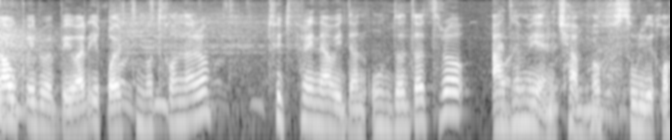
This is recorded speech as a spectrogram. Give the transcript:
გაუკვირვები ვარ, იყო ერთი მოთხოვნა, რომ თვითფრენავიდან უნდათ, რომ ადამიანი ჩამოსულიყო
